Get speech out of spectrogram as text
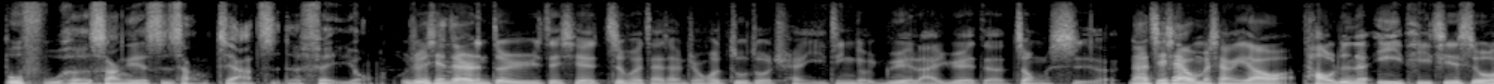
不符合商业市场价值的费用。我觉得现在人对于这些智慧财产权或著作权已经有越来越的重视了。那接下来我们想要讨论的议题，其实是我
